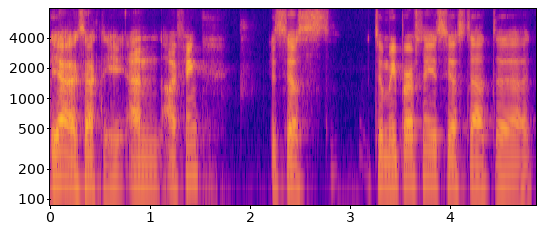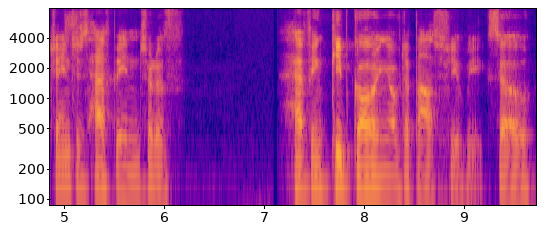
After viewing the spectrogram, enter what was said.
Yeah, exactly. And I think it's just, to me personally, it's just that the changes have been sort of having keep going over the past few weeks. So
